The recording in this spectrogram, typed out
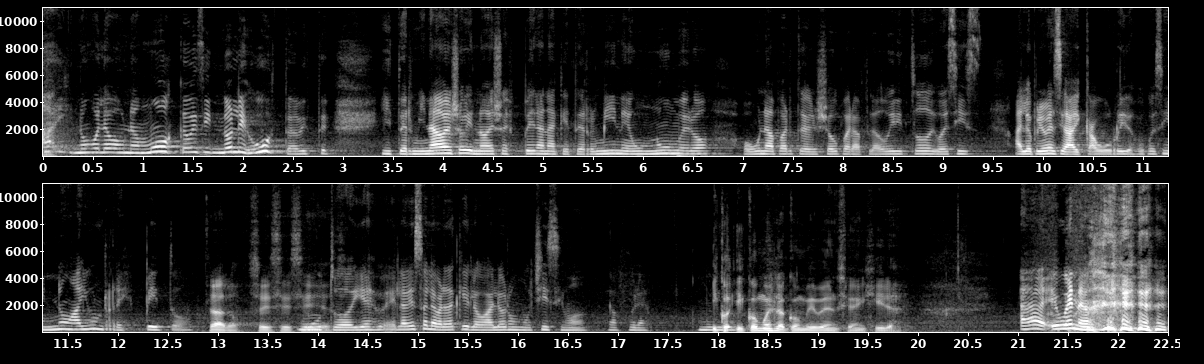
Ay, no volaba una mosca, a veces no les gusta, ¿viste? Y terminaba el show y no, ellos esperan a que termine un número o una parte del show para aplaudir y todo. Y vos decís, a lo primero decís, ay, qué aburrido. Después decís, no, hay un respeto Claro, sí, sí, sí. mutuo. Y es, la- eso la verdad que lo valoro muchísimo de afuera. ¿Y, cómo es la convivencia en gira? Ah, eh, bueno.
